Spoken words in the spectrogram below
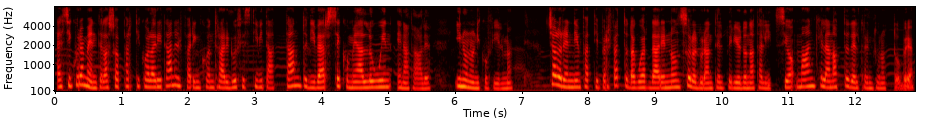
è sicuramente la sua particolarità nel far incontrare due festività tanto diverse come Halloween e Natale, in un unico film. Ciò lo rende infatti perfetto da guardare non solo durante il periodo natalizio, ma anche la notte del 31 ottobre.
